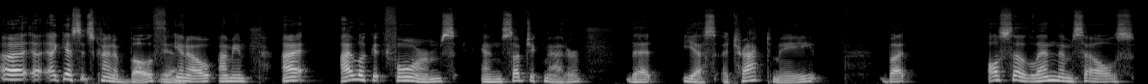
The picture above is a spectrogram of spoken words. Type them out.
Uh, I guess it's kind of both. Yeah. You know, I mean, I I look at forms and subject matter that yes attract me, but also lend themselves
